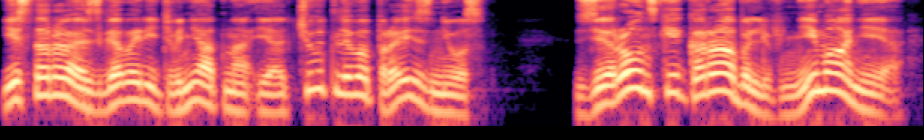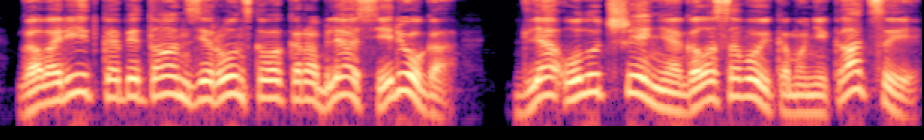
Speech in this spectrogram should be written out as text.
и, стараясь говорить внятно и отчетливо, произнес «Зеронский корабль, внимание!» — говорит капитан зеронского корабля Серега. Для улучшения голосовой коммуникации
